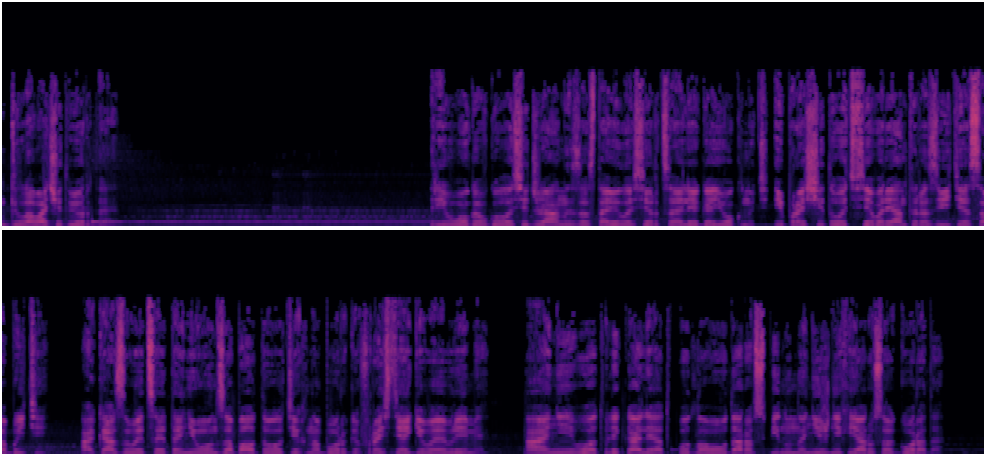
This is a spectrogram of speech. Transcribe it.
Глава 4. Тревога в голосе Джаны заставила сердце Олега ёкнуть и просчитывать все варианты развития событий. Оказывается, это не он забалтывал техноборгов, растягивая время, а они его отвлекали от подлого удара в спину на нижних ярусах города.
